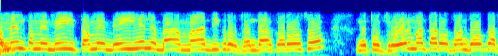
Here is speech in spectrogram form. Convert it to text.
અમે ને તમે બે તમે બે હે ને બા માં દીકરો ધંધા કરો છો ને તું ધ્રોલમાં તારો ધંધો કર.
